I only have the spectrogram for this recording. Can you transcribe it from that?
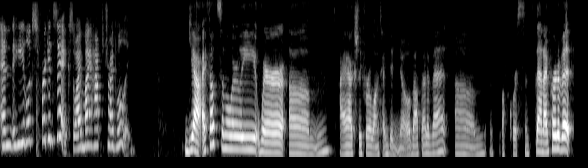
and he looks freaking sick, so I might have to try pulling. Yeah, I felt similarly where um, I actually for a long time didn't know about that event. Um, of course, since then I've heard of it,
